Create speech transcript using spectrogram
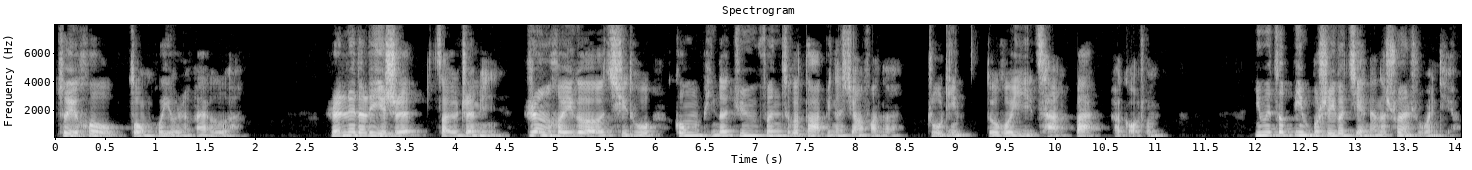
最后总会有人挨饿啊。人类的历史早有证明，任何一个企图公平的均分这个大饼的想法呢。注定都会以惨败而告终，因为这并不是一个简单的算术问题啊，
